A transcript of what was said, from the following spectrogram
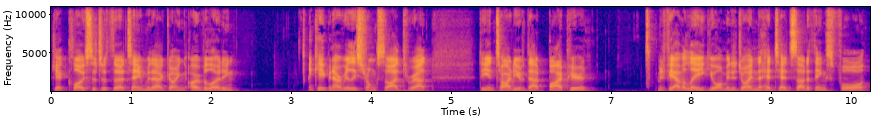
get closer to 13 without going overloading and keeping our really strong side throughout the entirety of that buy period. But if you have a league you want me to join the head to head side of things for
